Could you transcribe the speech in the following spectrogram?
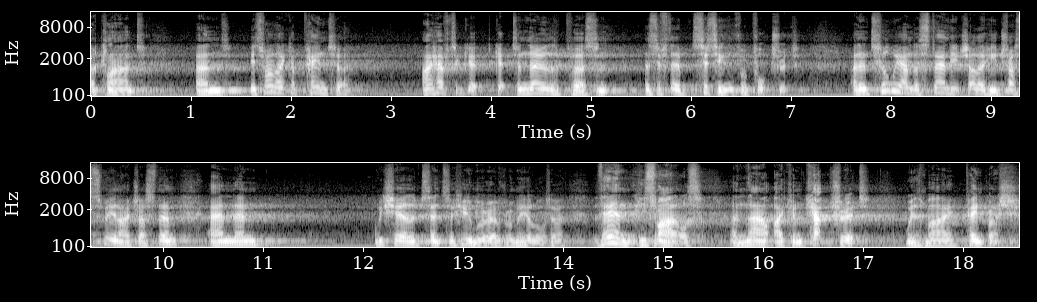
a client, and it's rather like a painter. I have to get, get to know the person as if they're sitting for a portrait. And until we understand each other, he trusts me and I trust them, and then we share the sense of humor over a meal or whatever. Then he smiles, and now I can capture it with my paintbrush.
